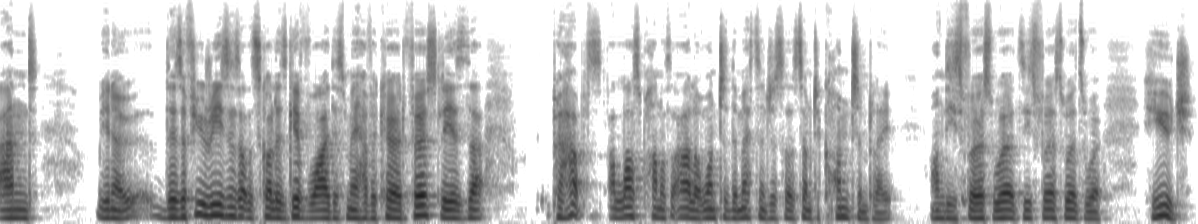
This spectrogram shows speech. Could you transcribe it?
And you know, there's a few reasons that the scholars give why this may have occurred. Firstly, is that perhaps Allah subhanahu wa ta'ala wanted the Messenger to contemplate on these first words. These first words were huge.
